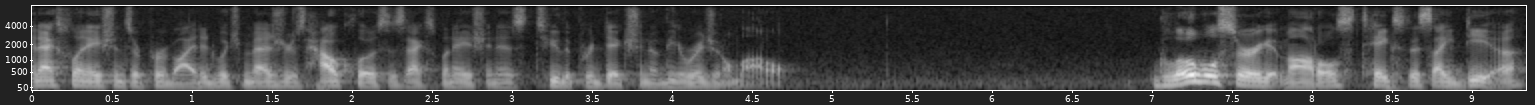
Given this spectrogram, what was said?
and explanations are provided which measures how close this explanation is to the prediction of the original model. Global surrogate models takes this idea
